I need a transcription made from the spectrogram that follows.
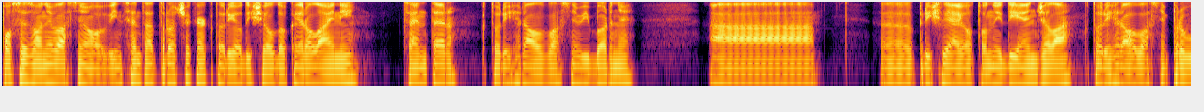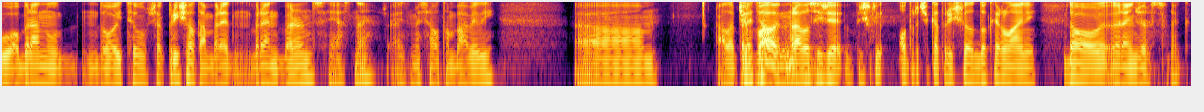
po sezóne vlastne o Vincenta Tročeka, ktorý odišiel do Caroliny, center, ktorý hral vlastne výborne. A prišli aj o Tony D'Angela, ktorý hral vlastne prvú obranú dvojicu. Však prišiel tam Brad, Brand Burns, jasné, že aj sme sa o tom bavili. Um, ale Čo predsa len... Pravo si, že prišli otročeka, ktorý išiel do Caroliny. Do Rangers. Tak.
